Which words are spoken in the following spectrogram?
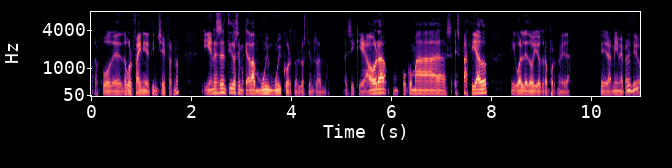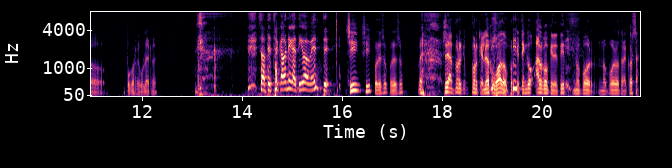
al juego de Double Fine y de Tim Schafer, ¿no? Y en ese sentido se me quedaba muy, muy corto en Lost in Random. Así que ahora, un poco más espaciado, igual le doy otra oportunidad. Pero a mí me pareció un poco regulero, ¿eh? o sea, te ha destacado negativamente. Sí, sí, por eso, por eso. o sea, porque, porque, lo he jugado, porque tengo algo que decir, no por, no por otra cosa.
